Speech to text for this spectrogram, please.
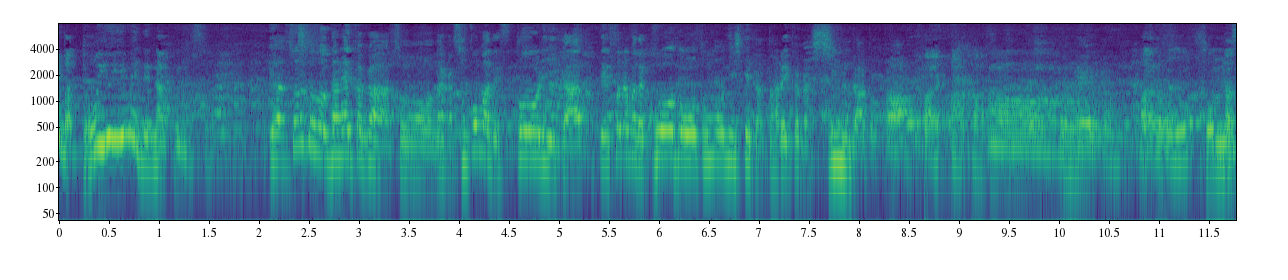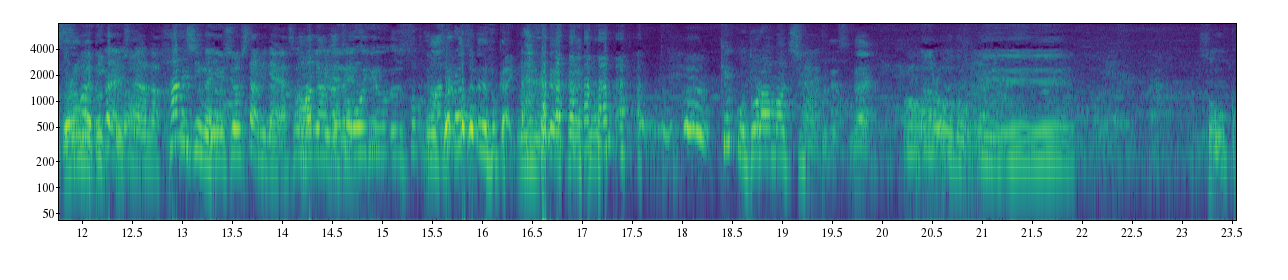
えばどういう夢で泣くんですか？いやそれこそ誰かがそのなんかそこまでストーリーがあってそれまで行動を共にしてた誰かが死んだとか、あはいはいあはい。なるほど。そんなあドラマティックな阪神が優勝したみたいなそんなあなんか夢じゃないそういうそ,、それはそれで深い結構ドラマチックですね、なるほど。へえそうか。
